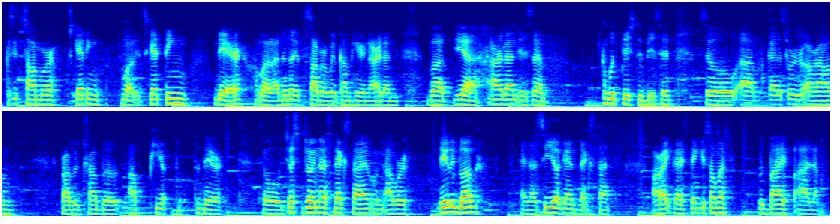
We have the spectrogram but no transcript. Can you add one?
because it's summer it's getting well it's getting there. Well i don't know if summer will come here in ireland but yeah ireland is um, a good place to visit. So i'm um, gonna tour around probably travel up here to, to there. So just join us next time on our daily vlog and i'll see you again next time. All right guys thank you so much. Goodbye paalam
